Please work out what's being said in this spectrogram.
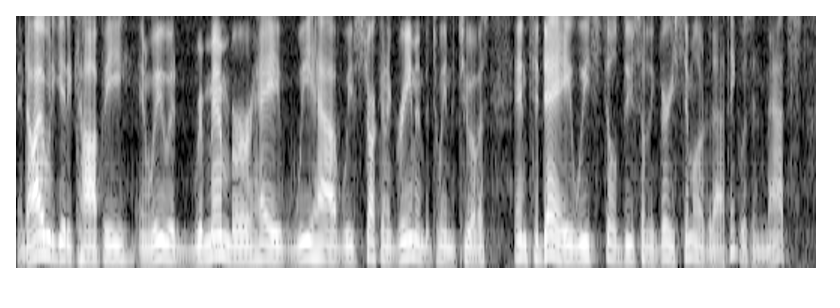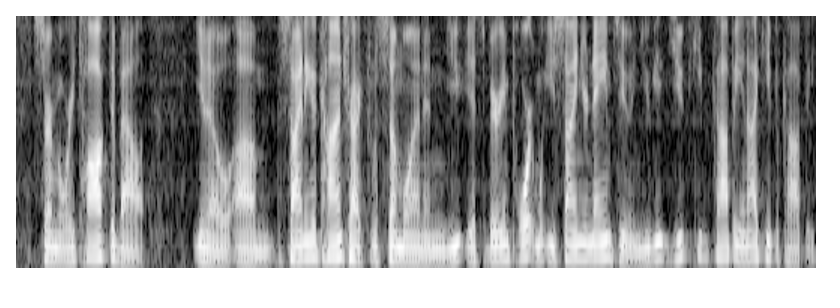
and I would get a copy, and we would remember, hey, we have we've struck an agreement between the two of us. And today we still do something very similar to that. I think it was in Matt's sermon where he talked about, you know, um, signing a contract with someone, and you, it's very important what you sign your name to, and you you keep a copy, and I keep a copy.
